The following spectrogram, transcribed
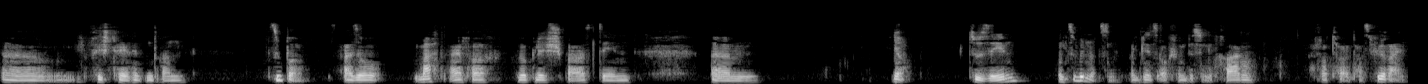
äh, Fishtail hinten dran. Super. Also macht einfach wirklich Spaß, den ähm, ja, zu sehen und zu benutzen. Da bin jetzt auch schon ein bisschen getragen. Einfach toll, passt viel rein.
